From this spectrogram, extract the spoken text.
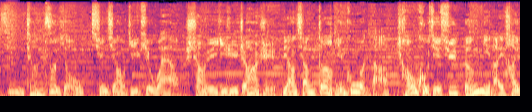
进站自由，全新奥迪 Q5L 十二月一日至二日亮相大明宫万达，潮酷街区等你来嗨！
